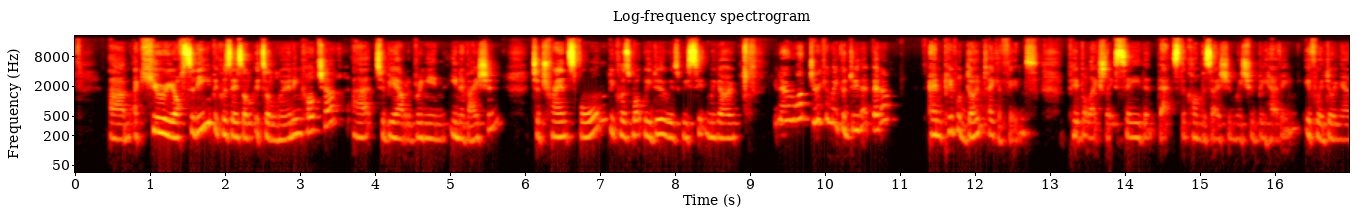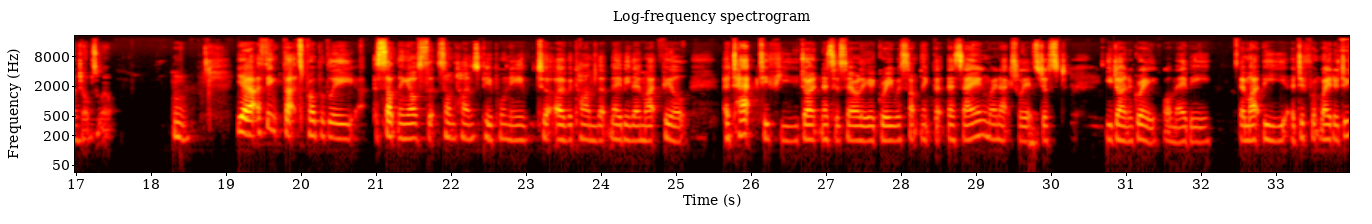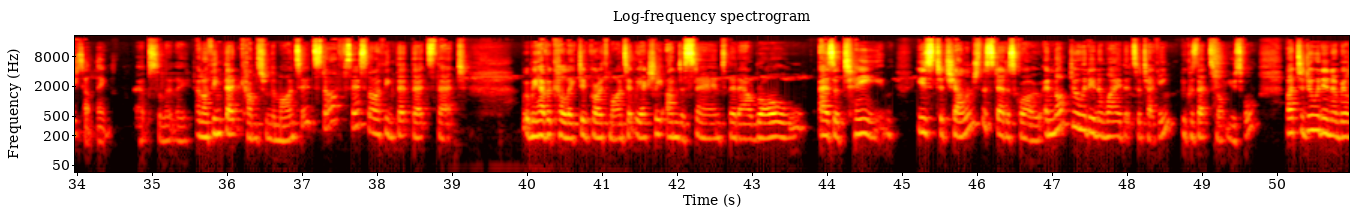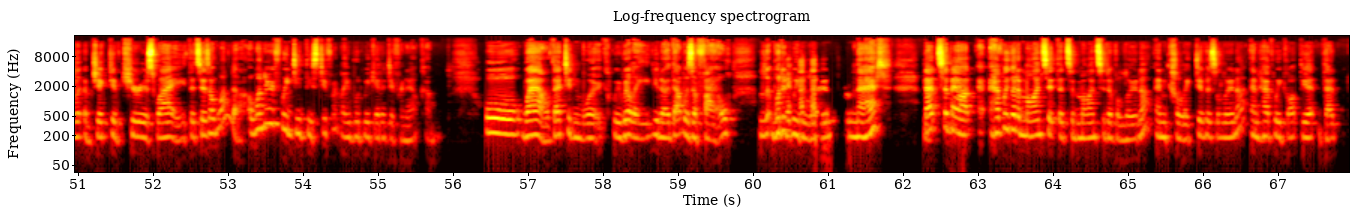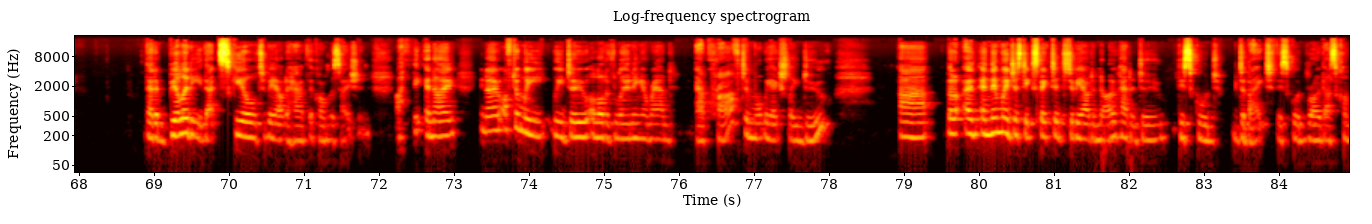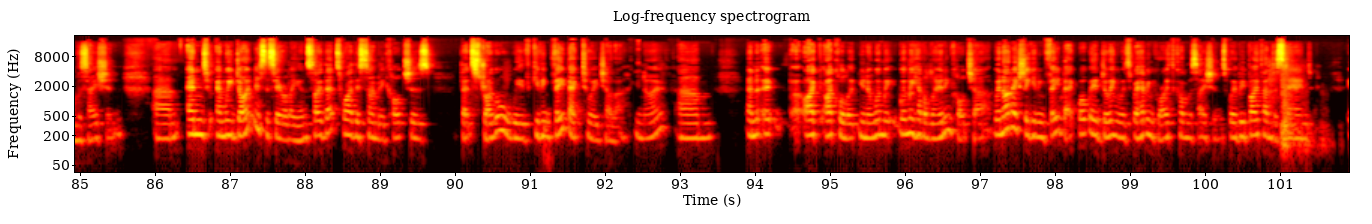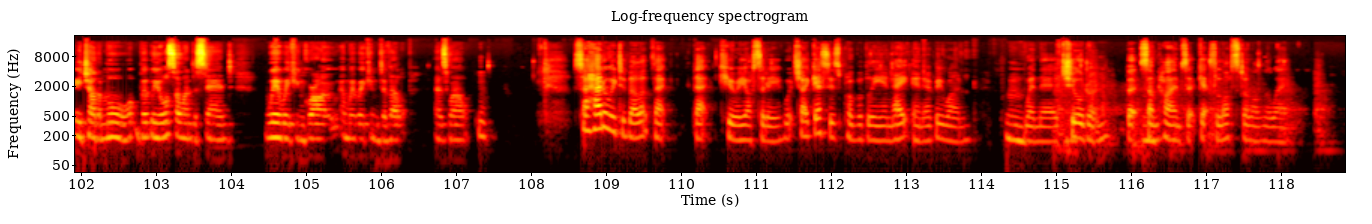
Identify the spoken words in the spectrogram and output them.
um, a curiosity because there's a it's a learning culture uh, to be able to bring in innovation, to transform. Because what we do is we sit and we go, you know what? Do you reckon we could do that better? and people don't take offense. People actually see that that's the conversation we should be having if we're doing our jobs well. Mm. Yeah, I think that's probably something else that sometimes people need to overcome that maybe they might feel attacked if you don't necessarily agree with something that they're saying when actually it's just you don't agree or maybe there might be a different way to do something. Absolutely. And I think that comes from the mindset stuff. So I think that that's that when we have a collective growth mindset, we actually understand that our role as a team is to challenge the status quo and not do it in a way that's attacking because that's not useful, but to do it in a really objective, curious way that says, I wonder, I wonder if we did this differently, would we get a different outcome? Or, wow, that didn't work. We really, you know, that was a fail. What did we learn from that? That's about have we got a mindset that's a mindset of a learner and collective as a learner? And have we got the, that that ability, that skill to be able to have the conversation. I think, and I, you know, often we we do a lot of learning around our craft and what we actually do. Uh, but and, and then we're just expected to be able to know how to do this good debate, this good robust conversation, um, and and we don't necessarily, and so that's why there's so many cultures that struggle with giving feedback to each other. You know, um, and it, I, I, call it you know when we when we have a learning culture we're not actually giving feedback what we're doing is we're having growth conversations where we both understand each other more but we also understand where we can grow and where we can develop as well mm. so how do we develop that that curiosity which i guess is probably innate in everyone mm. when they're children but mm. sometimes it gets lost along the way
